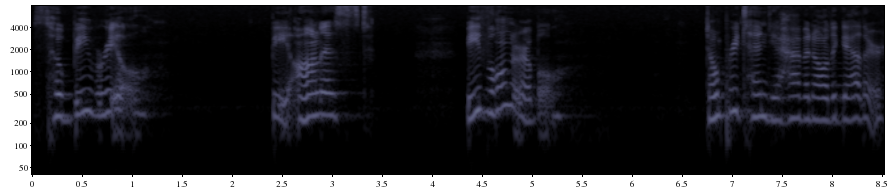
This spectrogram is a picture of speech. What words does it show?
So be real, be honest, be vulnerable. Don't pretend you have it all together.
